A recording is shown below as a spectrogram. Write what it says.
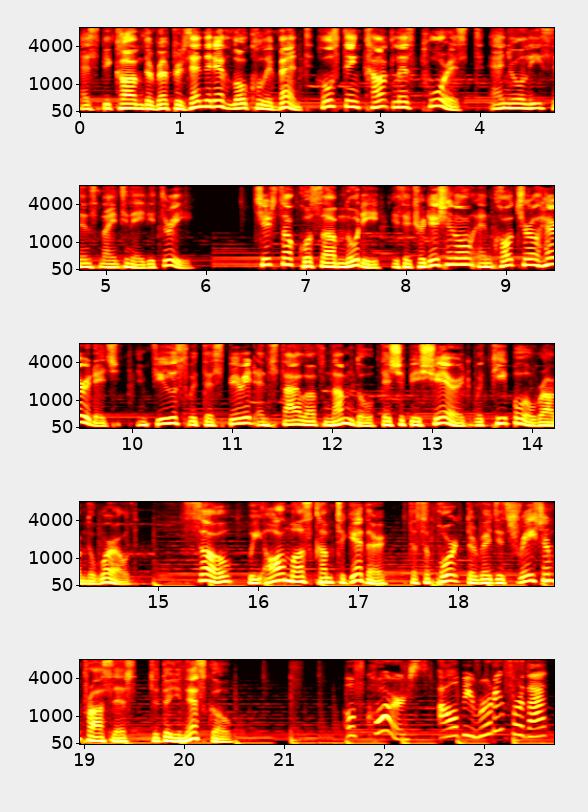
has become the representative local event, hosting countless tourists annually since 1983. Chilseok Gosaum Nori is a traditional and cultural heritage infused with the spirit and style of Namdo that should be shared with people around the world. So, we all must come together to support the registration process to the UNESCO. Of course, I'll be rooting for that.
